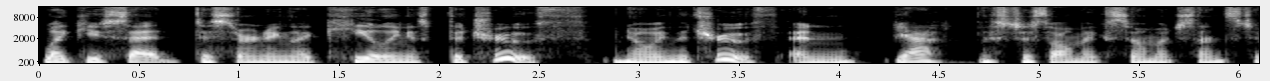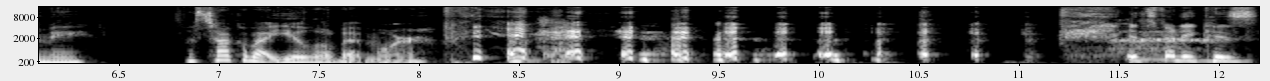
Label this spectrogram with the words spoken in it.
like you said, discerning like healing is the truth, knowing the truth. And yeah, this just all makes so much sense to me. Let's talk about you a little bit more. it's funny because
